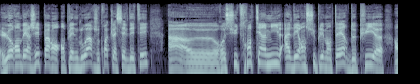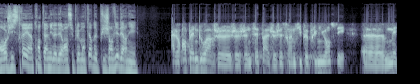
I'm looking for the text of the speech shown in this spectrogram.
Laurent Berger part en, pleine gloire Je crois que la CFDT a euh, reçu 31 000 adhérents supplémentaires depuis, euh, enregistré hein, 31 000 adhérents supplémentaires depuis janvier dernier. Alors en pleine gloire, je, ne sais pas, je, je, serai un petit peu plus nuancé. Euh, mais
